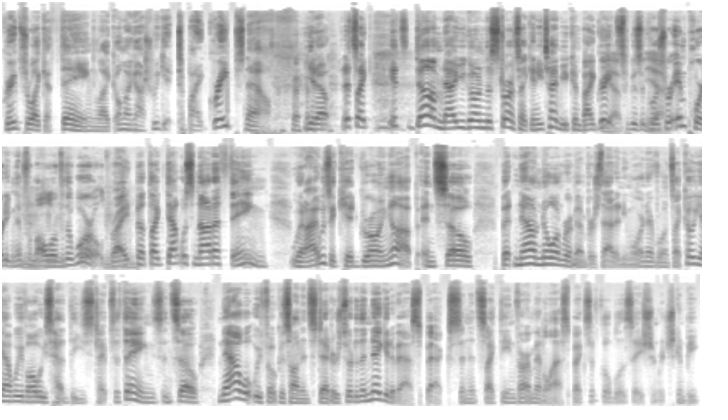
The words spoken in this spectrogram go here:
grapes were like a thing. Like, oh my gosh, we get to buy grapes now. You know, and it's like it's dumb. Now you go in the store, it's like anytime you can buy grapes Yep. because of course Yeah. we're importing them from all over mm-hmm. the world, mm-hmm. right? But like that was not a thing when I was a kid growing up, and so but now no one remembers that anymore, and everyone's like, oh yeah, we've always had these types of things, and so now what we focus on instead are sort of the negative aspects, and it's like the environmental aspects of globalization, which can be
